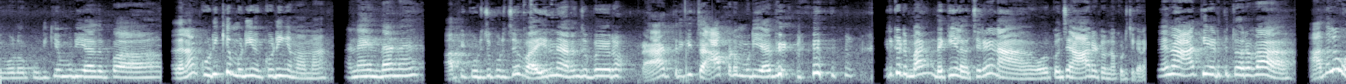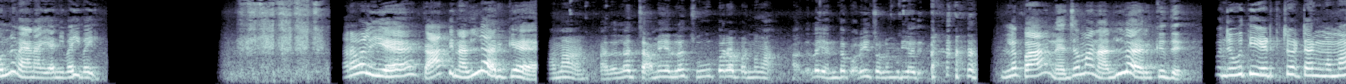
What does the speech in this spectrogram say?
இவ்வளோ குடிக்க முடியாதுப்பா. அதெல்லாம் குடிக்க முடியும். குடிங்க மாமா. அண்ணா இந்தானே காப்பி குடிச்சு குடிச்சு வயிறு நிறைஞ்சு போயிடும் ராத்திரிக்கு சாப்பிட முடியாது. இருக்கட்டும்பா இந்த கீழே வச்சிரு நான் ஒரு கொஞ்சம் ஆறட்டும் நான் குடிச்சுக்கிறேன். இல்லைன்னா ஆத்தி எடுத்துட்டு வரவா? அதெல்லாம் ஒண்ணும் வேணாம் ஐயா நீ வை வை. பரவாயில்லையே காப்பி நல்லா இருக்கே. ஆமா அதெல்லாம் சமையல்லாம் சூப்பரா பண்ணுவான். அதெல்லாம் எந்த குறையும் சொல்ல முடியாது. இல்லப்பா நிஜமா நல்லா இருக்குது. கொஞ்சம் ஊத்தி எடுத்துட்டு வரட்டாங்க மாமா.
